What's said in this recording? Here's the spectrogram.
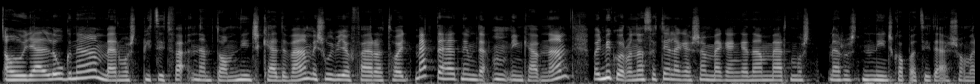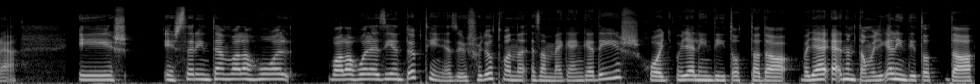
ahol úgy ellógnám, mert most picit, fá- nem tudom, nincs kedvem, és úgy vagyok fáradt, hogy megtehetném, de mm, inkább nem. Vagy mikor van az, hogy ténylegesen megengedem, mert most, mert most nincs kapacitásom rá. És, és szerintem valahol valahol ez ilyen több tényezős, hogy ott van ez a megengedés, hogy, hogy elindítottad a, vagy el, nem tudom, mondjuk elindítottad a,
